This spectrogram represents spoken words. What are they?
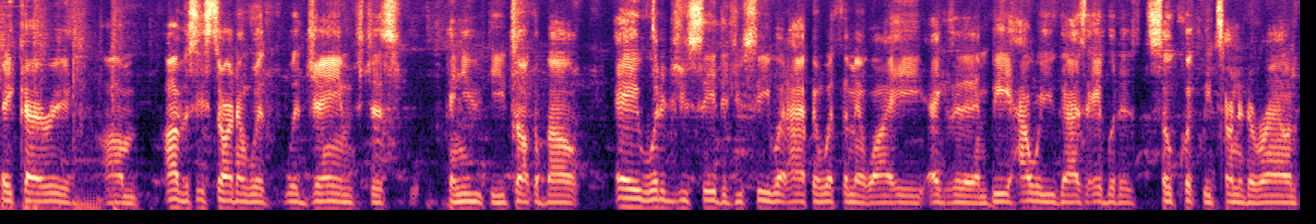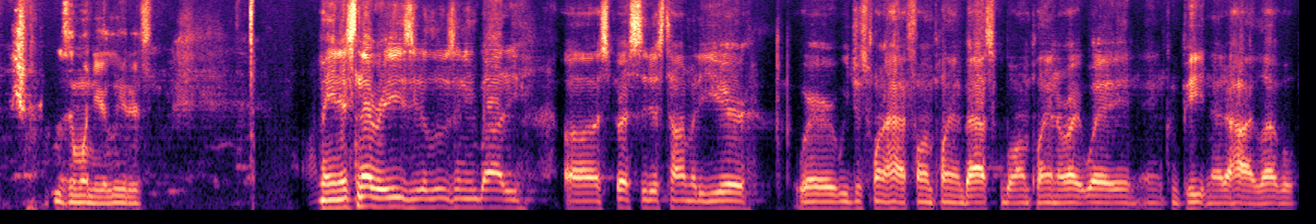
Hey Kyrie, um, obviously starting with with James, just can you can you talk about a what did you see? Did you see what happened with him and why he exited? And B, how were you guys able to so quickly turn it around, losing one of your leaders? I mean, it's never easy to lose anybody, uh, especially this time of the year where we just want to have fun playing basketball and playing the right way and, and competing at a high level.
